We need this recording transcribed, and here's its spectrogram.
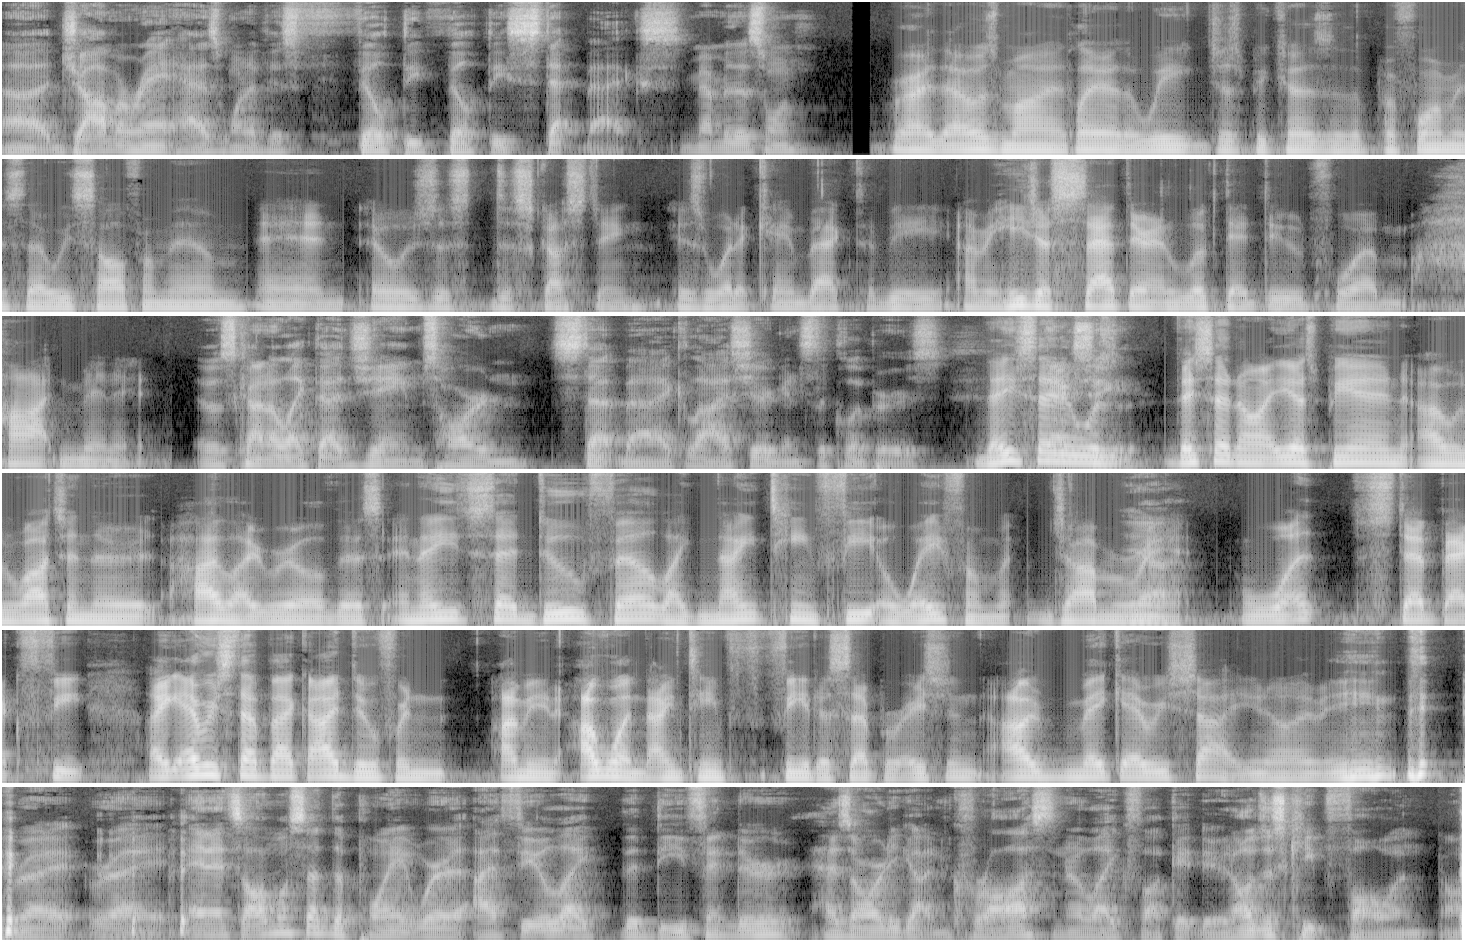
Uh, Ja Morant has one of his filthy, filthy step backs. Remember this one? Right, that was my player of the week just because of the performance that we saw from him, and it was just disgusting, is what it came back to be. I mean, he just sat there and looked at dude for a hot minute. It was kind of like that James Harden step back last year against the Clippers. They said it was. They said on ESPN. I was watching their highlight reel of this, and they said dude fell like 19 feet away from Ja Morant. What step back feet? Like every step back I do for. I mean, I want 19 feet of separation. I would make every shot. You know what I mean? right, right. And it's almost at the point where I feel like the defender has already gotten crossed and they're like, fuck it, dude. I'll just keep falling.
